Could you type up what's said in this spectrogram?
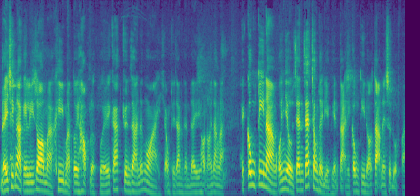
Đấy chính là cái lý do mà khi mà tôi học được với các chuyên gia nước ngoài trong thời gian gần đây, họ nói rằng là cái công ty nào mà có nhiều gen Z trong thời điểm hiện tại thì công ty đó tạo nên sự đột phá?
